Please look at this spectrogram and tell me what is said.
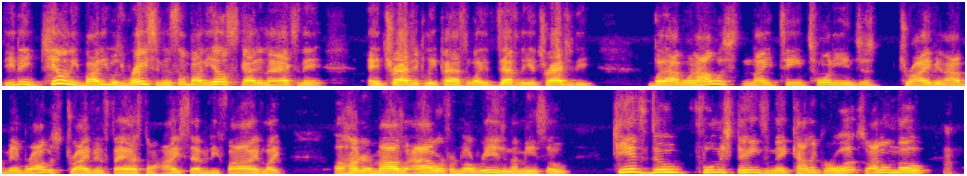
he didn't kill anybody. He was racing and somebody else got in an accident and tragically passed away. It's definitely a tragedy. But I when I was 19, 20 and just driving, I remember I was driving fast on I-75 like 100 miles an hour for no reason. I mean, so kids do foolish things and they kind of grow up. So I don't know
